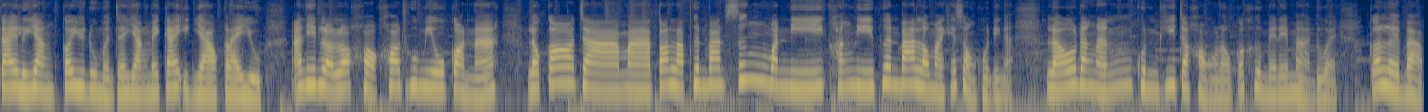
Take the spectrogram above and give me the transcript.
ใกล้หรือยังก็อยู่ดูเหมือนจะยังไม่ใกล้อีกยาวไกลอยู่ อันนี้เราเราขอคอทูมิวก่อนนะ แล้วก็จะมาต้อนรับเพื่อนบ้าน ซึ่งวันนี้ครั้งนี้เพื่อนบ้านเรามาแค่สองคนเองอะแล้วดังนั้นคุณพี่เจ้าของเราก็คือไม่ได้มาด้วย ก็เลยแบบ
